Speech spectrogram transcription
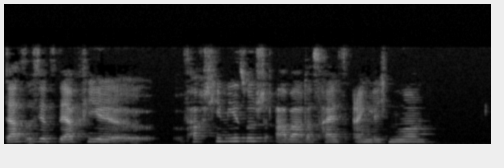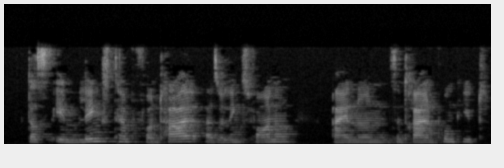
Das ist jetzt sehr viel äh, Fachchinesisch, aber das heißt eigentlich nur, dass es eben links tempofrontal, also links vorne, einen zentralen Punkt gibt,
